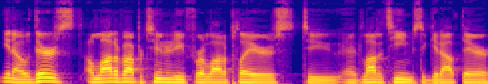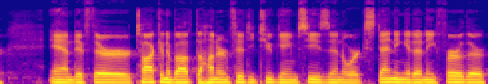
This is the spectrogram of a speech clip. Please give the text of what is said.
you know, there's a lot of opportunity for a lot of players to, a lot of teams to get out there. And if they're talking about the 152 game season or extending it any further,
